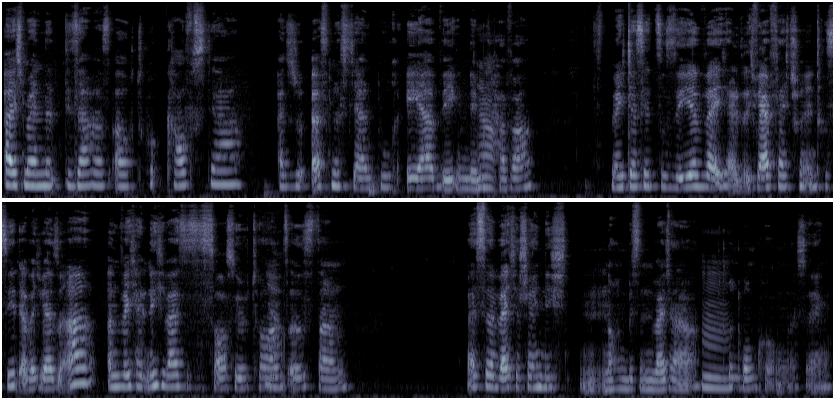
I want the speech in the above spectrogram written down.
Aber ich meine, die Sache ist auch, du kaufst ja also du öffnest ja ein Buch eher wegen dem ja. Cover. Wenn ich das jetzt so sehe, wäre ich, also ich wäre vielleicht schon interessiert, aber ich wäre so, ah, und wenn ich halt nicht weiß, dass es Sorcery of Thorns ja. ist, dann, weißt du, werde ich wahrscheinlich nicht noch ein bisschen weiter hm. drin rumgucken, deswegen.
